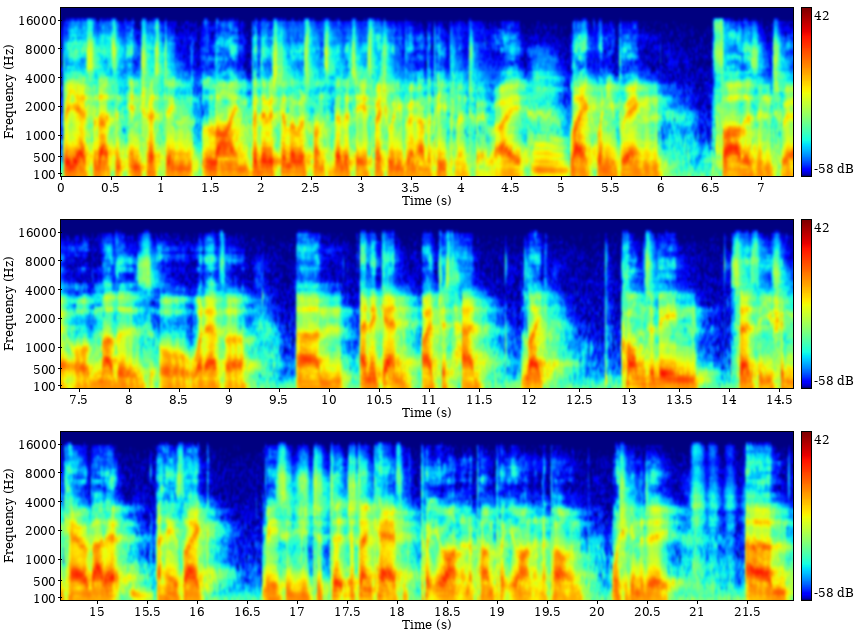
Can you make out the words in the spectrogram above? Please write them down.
but yeah, so that's an interesting line. But there is still a responsibility, especially when you bring other people into it, right? Mm. Like when you bring fathers into it or mothers or whatever. Um, and again, I've just had like comms have Sabine says that you shouldn't care about it, and he's like, he said, you just just don't care. If you put your aunt in a poem, put your aunt in a poem. What's she gonna do? Um,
